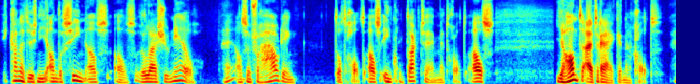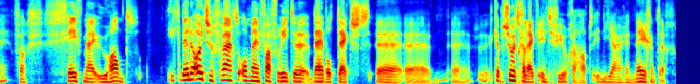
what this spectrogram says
Ik kan het dus niet anders zien als, als relationeel, hè? als een verhouding tot God, als in contact zijn met God, als je hand uitreiken naar God. Hè? Van geef mij uw hand. Ik ben ooit eens gevraagd om mijn favoriete Bijbeltekst. Uh, uh, ik heb een soortgelijk interview gehad in de jaren negentig.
